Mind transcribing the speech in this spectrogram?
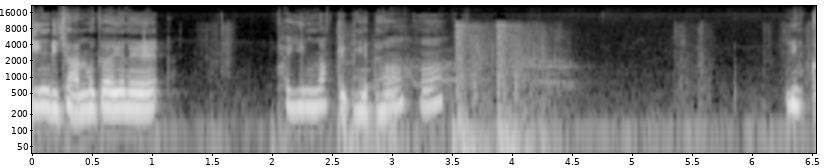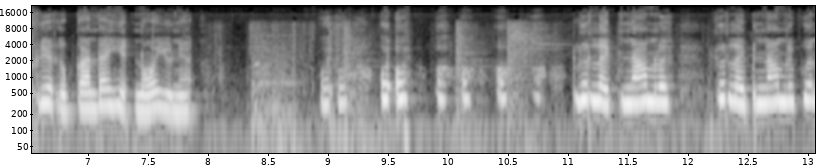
ยิงดิฉันเมื่อกี้เนี่ยใครยิงนักเก็บเห็ดฮะฮะยิ่งเครียดกับการได้เห็ดน้อยอยู่เนี่ย โอ๊ยโอ๊ยโอ๊ยโอ๊ยเลือดไหลเป็นน้ำเลย เลือดไหลเป็นน้ำเลยเพื่อน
